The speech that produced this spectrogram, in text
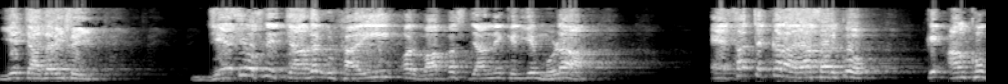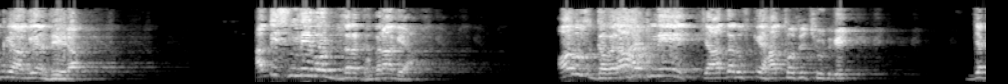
یہ چادر ہی صحیح۔ جیسے اس نے چادر اٹھائی اور واپس جانے کے لیے مڑا، ایسا چکر آیا سر کو کہ آنکھوں کے آگے اندھیرا۔ اب اس میں وہ ذرا گھبرا گیا اور اس گھبراہٹ میں چادر اس کے ہاتھوں سے چھوٹ گئی۔ جب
